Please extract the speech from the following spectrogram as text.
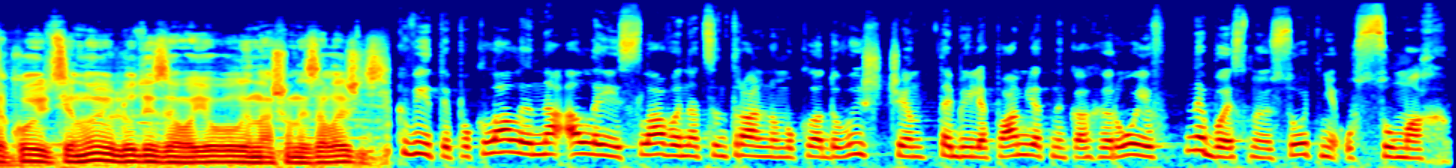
такою ціною люди завойовували нашу незалежність. Квіти поклали на алеї слави на центральному кладовищі та біля пам'ятника героїв Небесної Сотні у Сумах.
